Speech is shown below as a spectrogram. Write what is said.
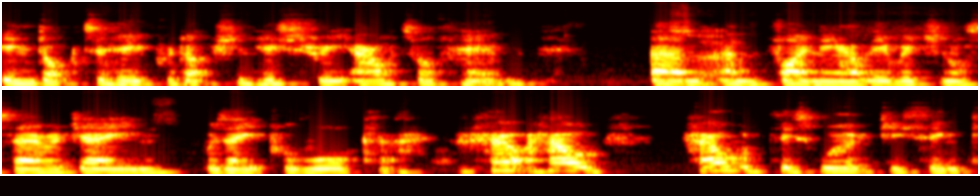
in Doctor Who production history out of him, um, So- and finding out the original Sarah Jane was April Walker. How how how would this work? Do you think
